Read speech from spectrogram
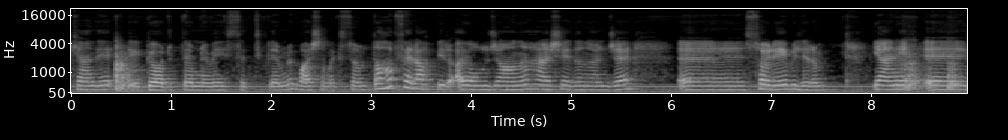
kendi e, gördüklerimle ve hissettiklerimle başlamak istiyorum. Daha ferah bir ay olacağını her şeyden önce e, söyleyebilirim. Yani e,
